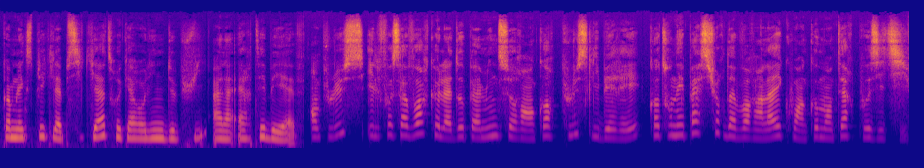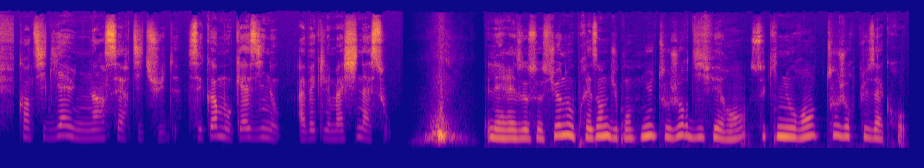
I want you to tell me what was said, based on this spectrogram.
Comme l'explique la psychiatre Caroline Depuis à la RTBF. En plus, il faut savoir que la dopamine sera encore plus libérée quand on n'est pas sûr d'avoir un like ou un commentaire positif, quand il y a une incertitude. C'est comme au casino, avec les machines à sous. Les réseaux sociaux nous présentent du contenu toujours différent, ce qui nous rend toujours plus accros.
